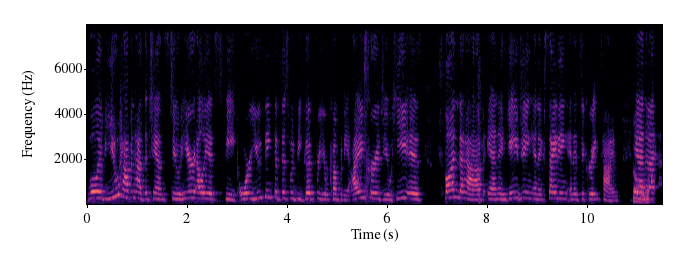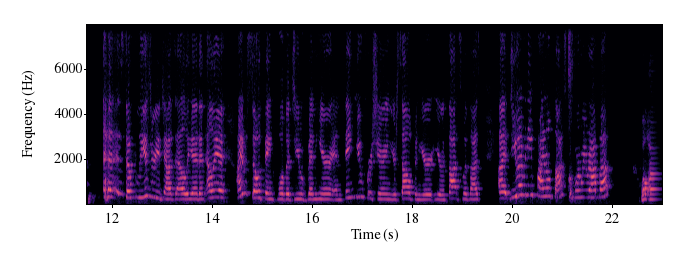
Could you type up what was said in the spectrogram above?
Well, if you haven't had the chance to hear Elliot speak or you think that this would be good for your company, I encourage you. He is fun to have and engaging and exciting, and it's a great time. Oh, and uh, so please reach out to Elliot. And Elliot, I'm so thankful that you've been here and thank you for sharing yourself and your, your thoughts with us. Uh, do you have any final thoughts before we wrap up? Well, I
